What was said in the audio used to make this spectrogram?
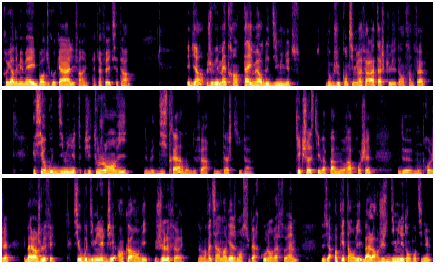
regarder mes mails, boire du coca, aller faire un, café, etc. Eh bien, je vais mettre un timer de 10 minutes, donc je continue à faire la tâche que j'étais en train de faire. Et si au bout de 10 minutes, j'ai toujours envie de me distraire, donc de faire une tâche qui va, quelque chose qui va pas me rapprocher de mon projet, et ben alors je le fais. Si au bout de 10 minutes, j'ai encore envie, je le ferai. Donc en fait, c'est un engagement super cool envers soi-même de dire Ok, tu as envie, bah alors juste 10 minutes, on continue.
